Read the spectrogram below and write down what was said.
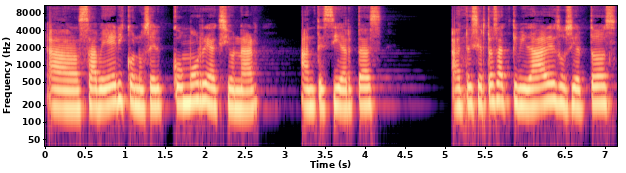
a saber y conocer cómo reaccionar ante ciertas ante ciertas actividades o ciertos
